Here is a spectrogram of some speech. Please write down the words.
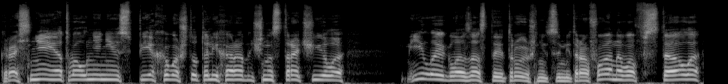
краснея от волнения Спехова что-то лихорадочно строчила. Милая глазастая троечница Митрофанова встала,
